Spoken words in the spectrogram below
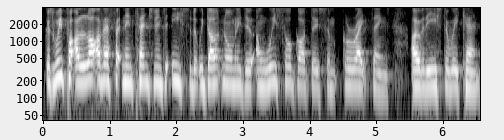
because we put a lot of effort and intention into Easter that we don't normally do. And we saw God do some great things over the Easter weekend.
